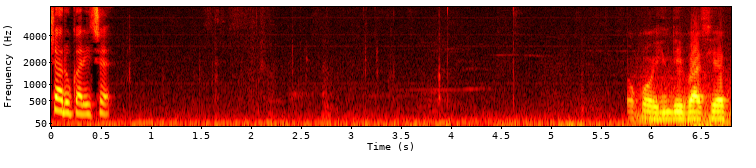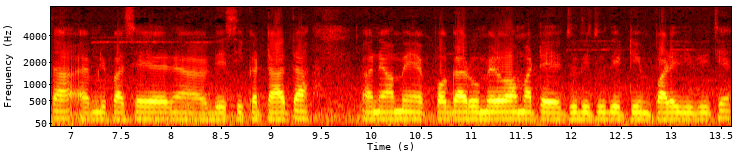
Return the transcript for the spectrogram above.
શરૂ કરી છે. લોકો હિન્દી ભાષી હતા, એમની પાસે દેશી કટ્ટા હતા અને અમે પગારો મેળવવા માટે જુદી જુદી ટીમ પાડી દીધી છે.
